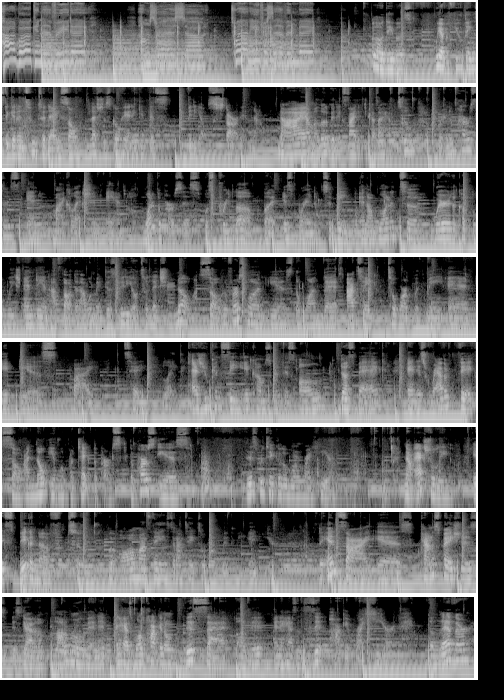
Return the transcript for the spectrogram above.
Hard working every day. I'm stressed out 24 7, babe. Hello, Divas. We have a few things to get into today, so let's just go ahead and get this video started now. Now, I am a little bit excited because I have two brand new purses in my collection, and one of the purses was pre-loved, but it's brand new to me. And I wanted to wear it a couple of weeks, and then I thought that I would make this video to let you know. So the first one is the one that I take to work with me, and it is by Teddy Blake. As you can see, it comes with its own dust bag and it's rather thick, so I know it will protect the purse. The purse is this particular one right here. Now, actually, it's big enough to put all my things that I take to work with me in here. The inside is kind of spacious. It's got a, lot of room in it. It has one pocket on this side of it, and it has a zip pocket right here. The leather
